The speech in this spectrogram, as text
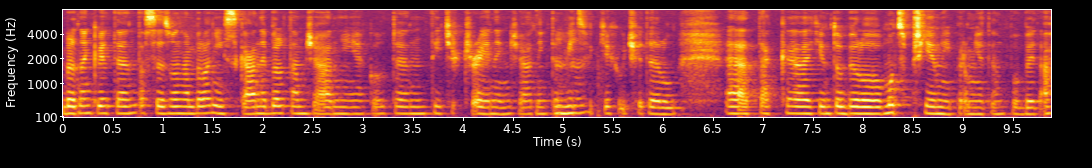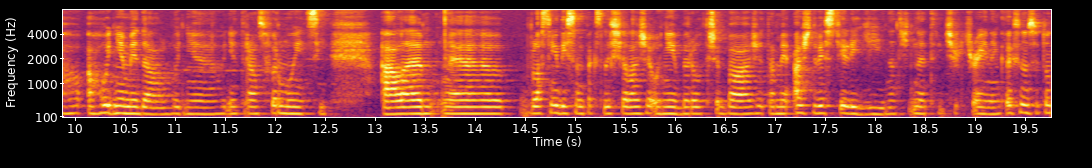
byl ten květen, ta sezona byla nízká, nebyl tam žádný jako ten teacher training, žádný ten mm-hmm. výcvik těch učitelů, eh, tak eh, tím to bylo moc příjemný pro mě ten pobyt a, a hodně mi dal, hodně, hodně transformující. Ale e, vlastně, když jsem pak slyšela, že oni berou třeba, že tam je až 200 lidí na, na teacher training, tak jsem si to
